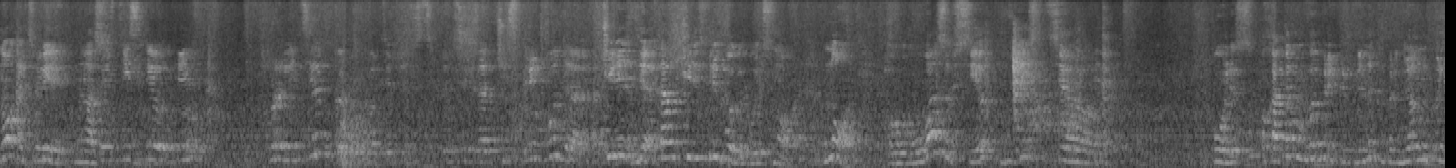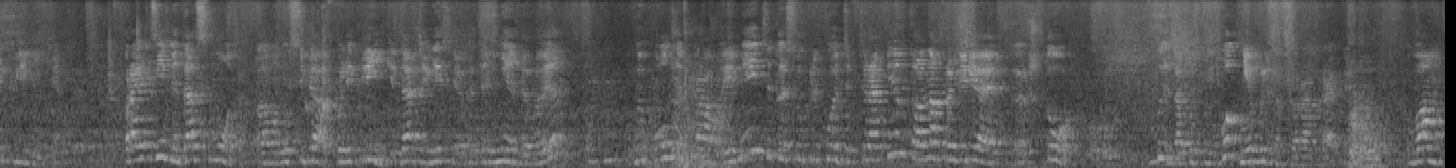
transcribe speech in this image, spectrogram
Вот. Ну, а теперь у нас То есть, если пролетит, как бы, вот диспансеризация, через три года... через, нет, там через три года будет снова. Но э, у вас у всех есть э, полис, по которому вы прикреплены к определенной поликлинике. Пройти медосмотр э, у себя в поликлинике, даже если это не ДВР, вы полное право имеете, то есть вы приходите к терапевту, она проверяет, что вы, допустим, год не были на флюорографии. Вам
